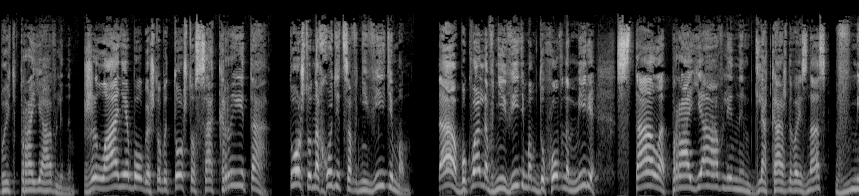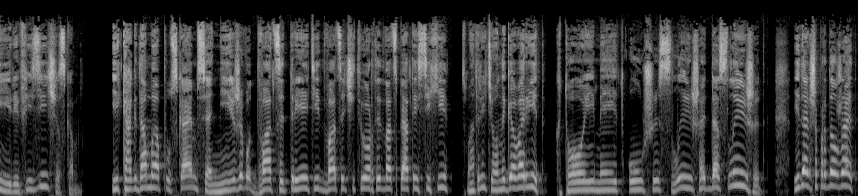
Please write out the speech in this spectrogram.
Быть проявленным. Желание Бога, чтобы то, что сокрыто, то, что находится в невидимом, да, буквально в невидимом духовном мире стало проявленным для каждого из нас в мире физическом. И когда мы опускаемся ниже, вот 23, 24, 25 стихи, смотрите, он и говорит, кто имеет уши слышать, да слышит. И дальше продолжает,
